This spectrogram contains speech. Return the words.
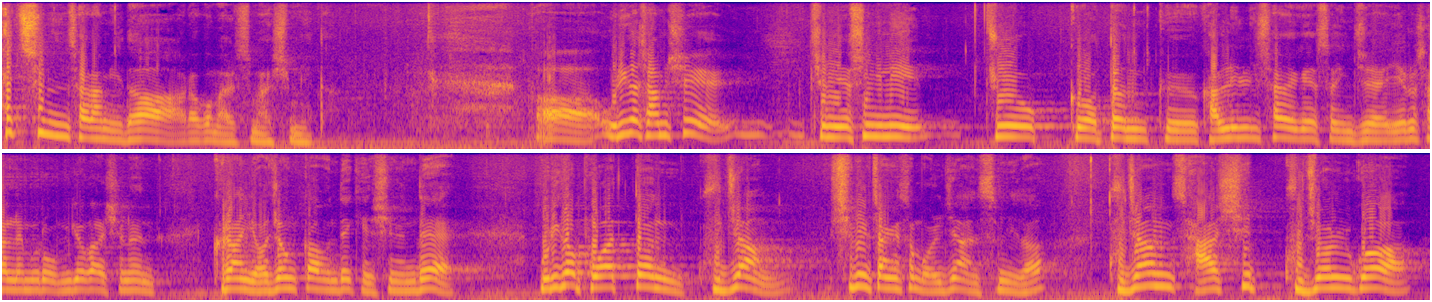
해치는 사람이다. 라고 말씀하십니다. 아, 우리가 잠시 지금 예수님이 쭉그 어떤 그 갈릴리 사역에서 이제 예루살렘으로 옮겨가시는 그러한 여정 가운데 계시는데 우리가 보았던 9장, 11장에서 멀지 않습니다. 9장 49절과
